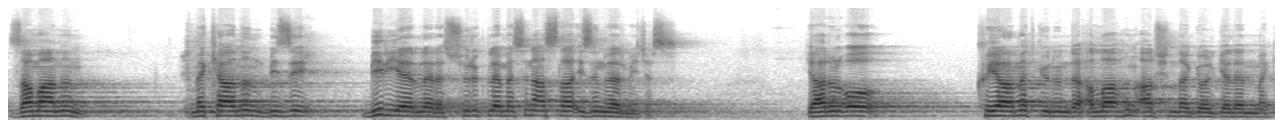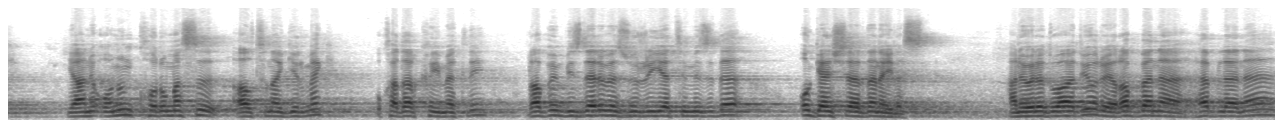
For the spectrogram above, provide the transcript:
Zamanın, mekanın bizi bir yerlere sürüklemesine asla izin vermeyeceğiz. Yarın o kıyamet gününde Allah'ın arşında gölgelenmek, yani onun koruması altına girmek o kadar kıymetli. Rabbim bizleri ve zürriyetimizi de o gençlerden eylesin. Hani öyle dua ediyor ya Rabbena heblena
